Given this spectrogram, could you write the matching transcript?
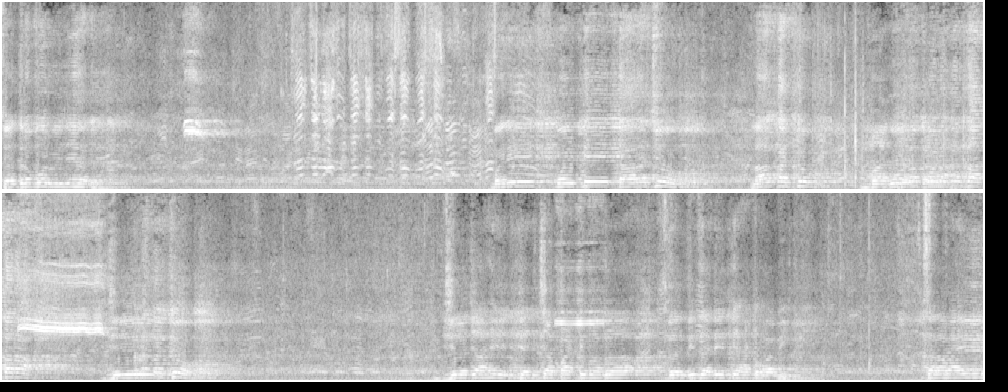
चंद्रपूर विजय झाले बरे मोहिते धाराशिव लाल कास्टूम गौरव कोळेकर सातारा जे जज आहेत त्यांच्या पाठीमाग गर्दी झाली ती हटवावी. चला बाहेर.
